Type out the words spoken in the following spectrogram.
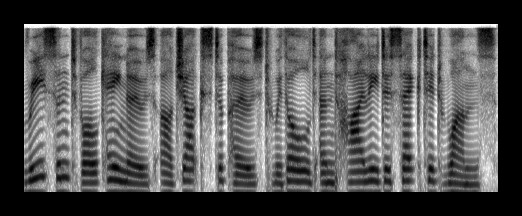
Recent volcanoes are juxtaposed with old and highly dissected ones.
